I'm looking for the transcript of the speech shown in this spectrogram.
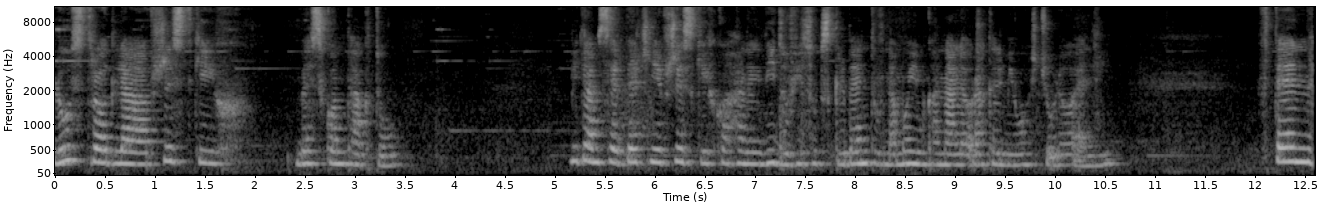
Lustro dla wszystkich bez kontaktu. Witam serdecznie wszystkich kochanych widzów i subskrybentów na moim kanale Orakel Miłości u Loeli. W ten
